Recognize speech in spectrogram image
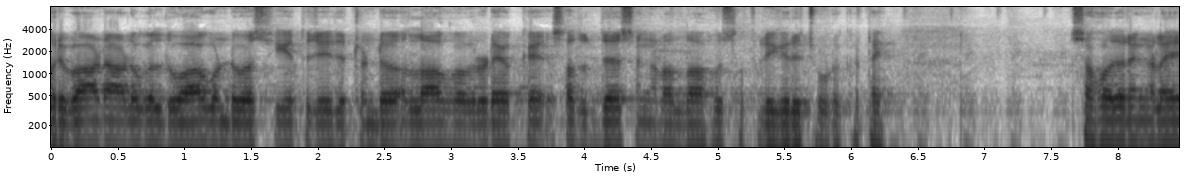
ഒരുപാട് ആളുകൾ ദുവാ കൊണ്ട് വസീയത്ത് ചെയ്തിട്ടുണ്ട്. അള്ളാഹു അവരുടെയൊക്കെ സതുദ്ദേശങ്ങൾ അള്ളാഹു സഫലീകരിച്ചു കൊടുക്കട്ടെ. സഹോദരങ്ങളെ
